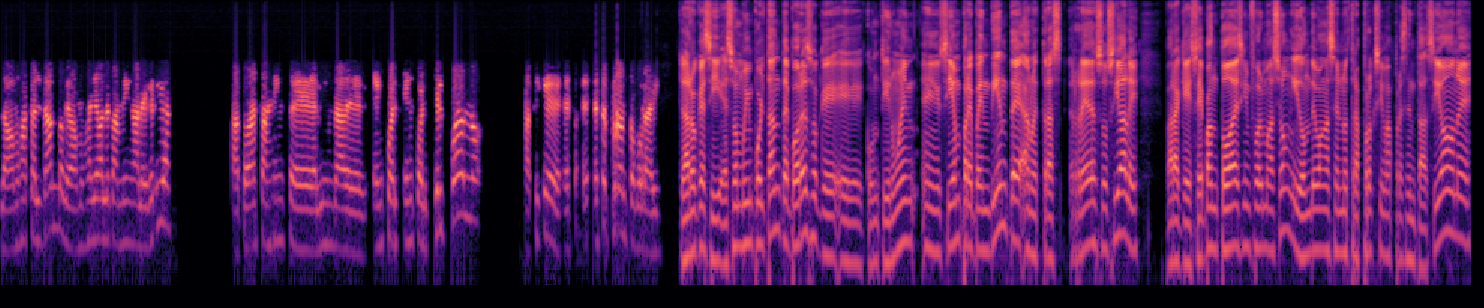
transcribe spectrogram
la vamos a estar dando, que vamos a llevarle también alegría a toda esa gente linda de en, cual- en cualquier pueblo, así que eso, es pronto por ahí. Claro que sí, eso es muy importante, por eso que eh, continúen eh, siempre pendientes a nuestras redes sociales para que sepan toda esa información y dónde van a ser nuestras próximas presentaciones,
